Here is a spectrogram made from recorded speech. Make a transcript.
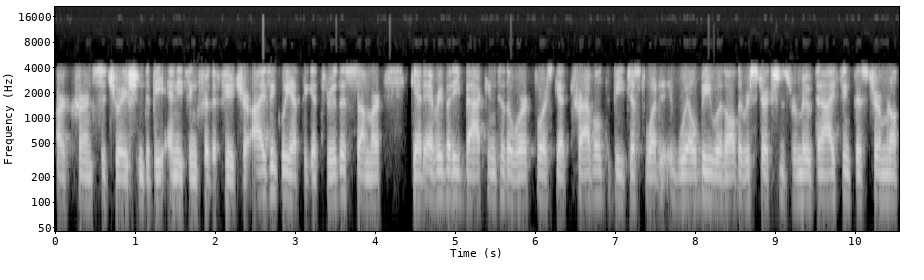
our current situation to be anything for the future. I think we have to get through this summer, get everybody back into the workforce, get travel to be just what it will be with all the restrictions removed. And I think this terminal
